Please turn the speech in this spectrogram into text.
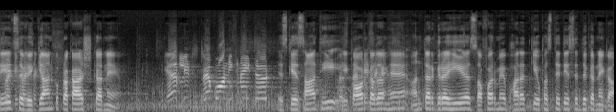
तेज से विज्ञान को प्रकाश करने. इसके साथ ही एक और कदम है अंतर्ग्रहीय सफ़र में भारत की उपस्थिति सिद्ध करने का।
